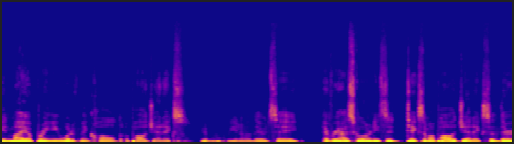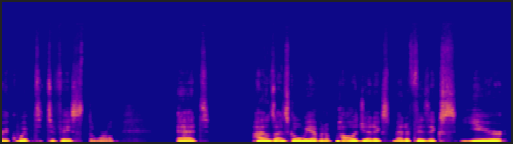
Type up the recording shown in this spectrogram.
in my upbringing, would have been called apologetics. You know, they would say every high schooler needs to take some apologetics so they're equipped to face the world. At Highlands Latin School, we have an apologetics metaphysics year.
